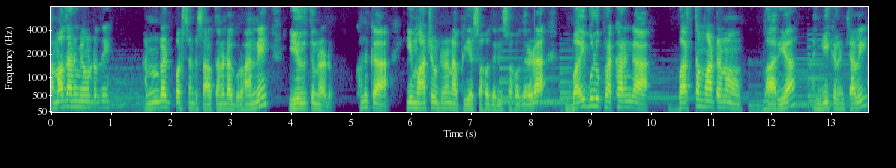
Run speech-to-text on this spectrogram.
సమాధానం ఏముంటుంది? హండ్రెడ్ పర్సెంట్ సాతానుడు ఆ గృహాన్ని ఏలుతున్నాడు. కనుక ఈ మాట ఉంటున్న నా ప్రియ సహోదరి సహోదరుడా బైబిల్ ప్రకారంగా భర్త మాటను భార్య అంగీకరించాలి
